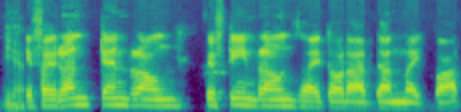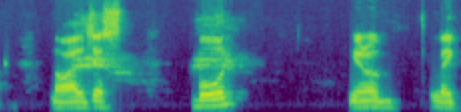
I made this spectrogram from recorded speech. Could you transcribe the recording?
Yeah. if i run 10 rounds 15 rounds i thought i've done my part. Now i'll just bowl you know like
